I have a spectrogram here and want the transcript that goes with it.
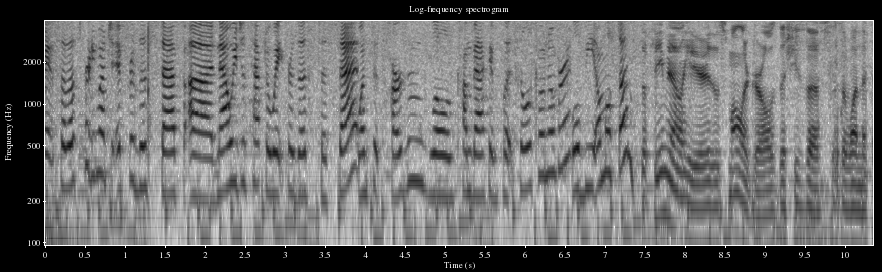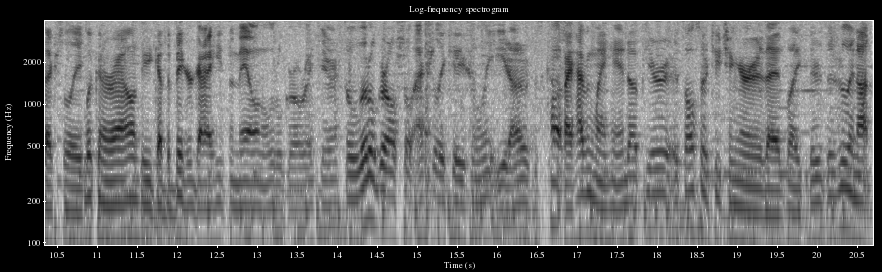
Right, so that's pretty much it for this step. Uh, now we just have to wait for this to set. Once it's hardened, we'll come back and put silicone over it. We'll be almost done. The female here, the smaller girl, she's the she's the one that's actually looking around. You got the bigger guy, he's the male, and the little girl right there. The little girl, she'll actually occasionally eat out of this cup. By having my hand up here, it's also teaching her that like there's there's really not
